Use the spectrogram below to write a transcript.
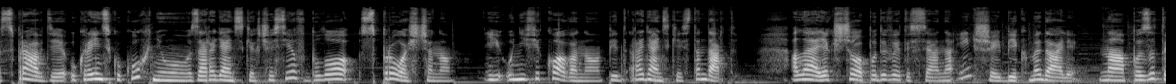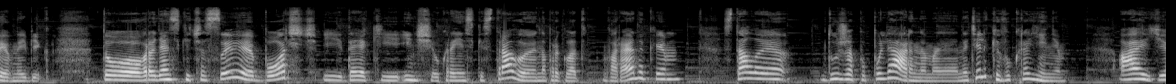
справді, українську кухню за радянських часів було спрощено і уніфіковано під радянський стандарт. Але якщо подивитися на інший бік медалі, на позитивний бік, то в радянські часи борщ і деякі інші українські страви, наприклад, вареники, стали дуже популярними не тільки в Україні, а й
